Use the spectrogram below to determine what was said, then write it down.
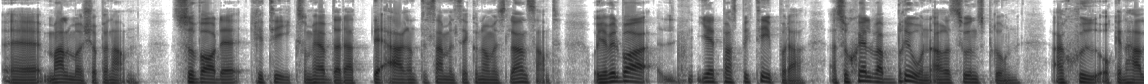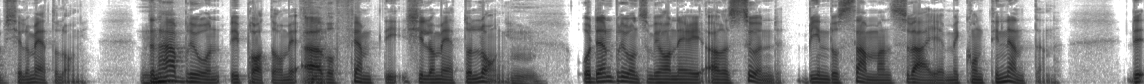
eh, Malmö och Köpenhamn så var det kritik som hävdade att det är inte samhällsekonomiskt lönsamt. Och jag vill bara ge ett perspektiv på det. Alltså själva bron, Öresundsbron, är sju och en halv kilometer lång. Mm. Den här bron vi pratar om är mm. över 50 kilometer lång. Mm. Och den bron som vi har nere i Öresund binder samman Sverige med kontinenten. Det,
